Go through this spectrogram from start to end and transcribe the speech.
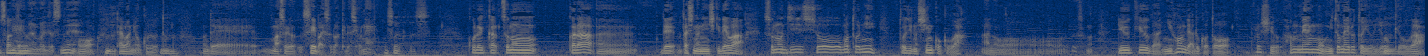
兵を台湾に送ると、うん、で、まあ、それを成敗するわけですよね。そういうことです。これからそのから、で私の認識ではその事象をもとに当時の新国はあのその琉球が日本であることをある種反面も認めるという状況が、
